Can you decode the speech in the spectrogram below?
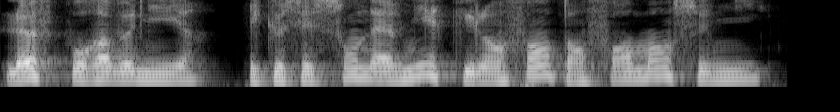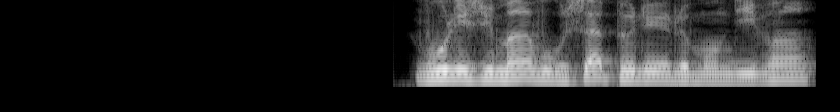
l'œuf pourra venir et que c'est son avenir qu'il enfante en formant ce nid. Vous les humains vous appelez le monde divin,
